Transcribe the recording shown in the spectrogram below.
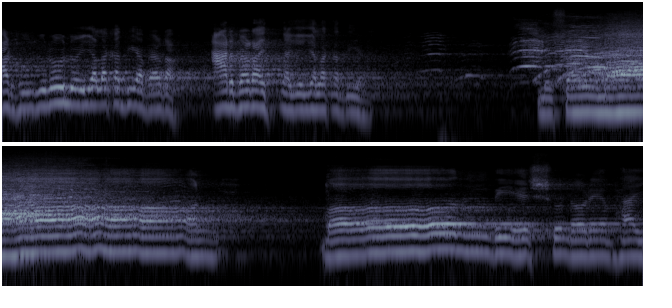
আর হুজুর হইল এই এলাকা দিয়া বেড়া, আর বেড়াইত নাই এই এলাকা দিয়া। মুসলমান, মন দিয়ে শুনরে ভাই।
